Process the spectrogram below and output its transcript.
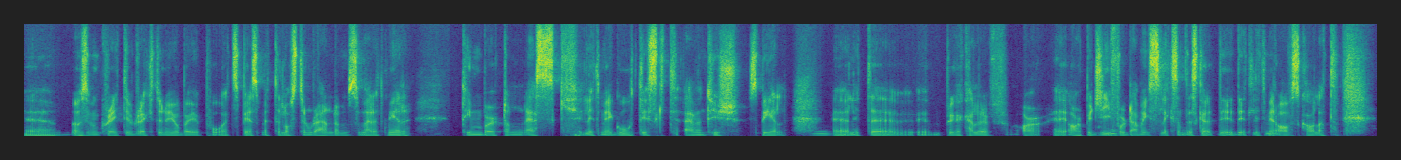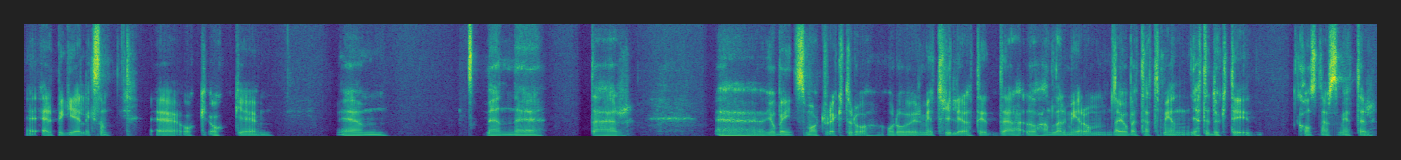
Eh, och som creative director nu jobbar jag på ett spel som heter Lost in Random som är ett mer Tim Burton-esk, lite mer gotiskt äventyrsspel. Mm. Eh, lite, jag eh, brukar kalla det RPG mm. for dummies. Liksom. Det, ska, det, det, är ett lite mer mm. avskalat eh, RPG. Liksom. Eh, och, och, ehm, men där jobbar jag inte som art director då och då är det mer tydligare att det, där, då handlar det mer om, där jobbar jag tätt med en jätteduktig konstnär som heter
